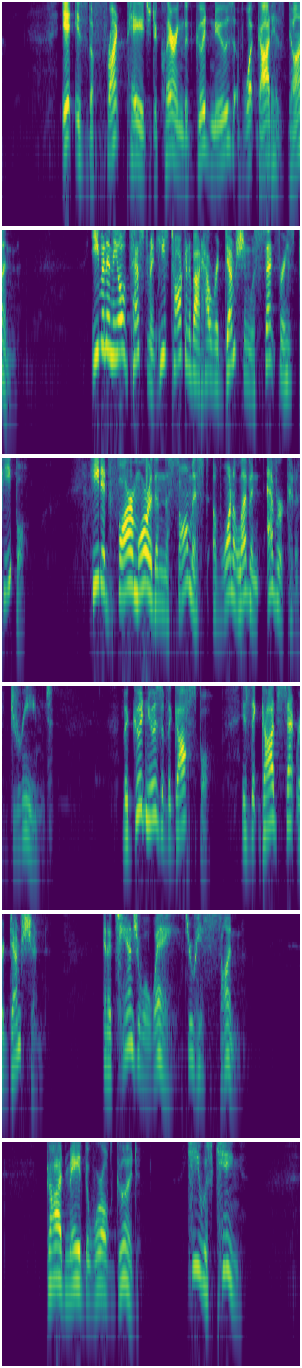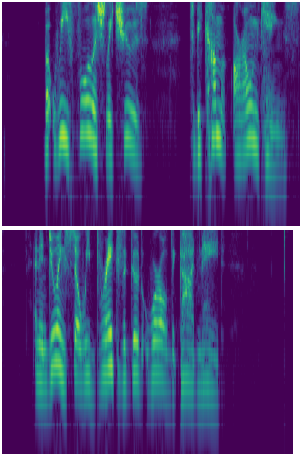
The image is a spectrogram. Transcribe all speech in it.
It is the front page declaring the good news of what God has done. Even in the Old Testament, he's talking about how redemption was sent for his people. He did far more than the psalmist of 111 ever could have dreamed. The good news of the gospel is that God sent redemption in a tangible way through his son. God made the world good. He was king. But we foolishly choose to become our own kings. And in doing so, we break the good world that God made.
